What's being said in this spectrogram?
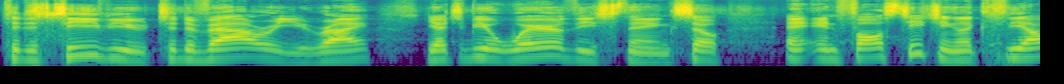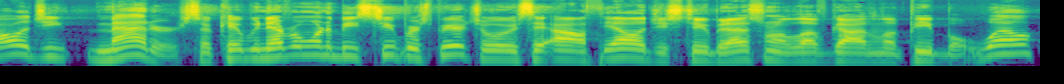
to deceive you, to devour you, right? You have to be aware of these things. So, in false teaching. Like theology matters, okay? We never want to be super spiritual. We say, oh, theology's stupid. I just want to love God and love people. Well,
